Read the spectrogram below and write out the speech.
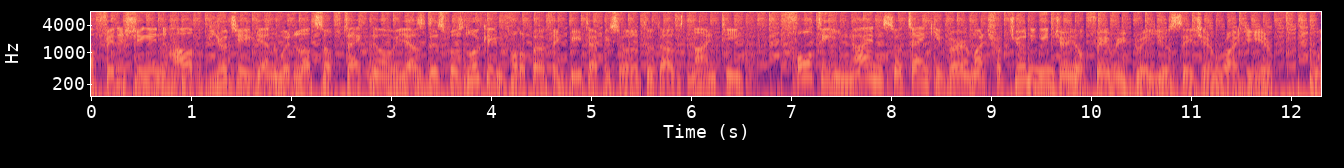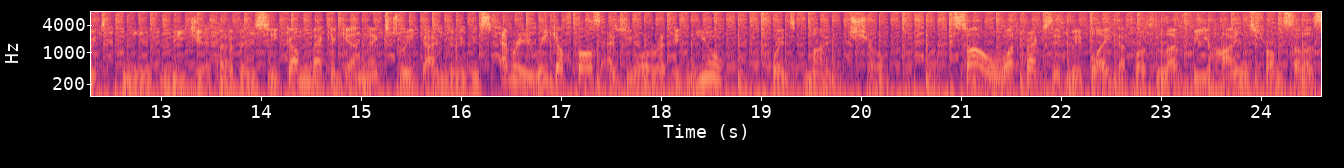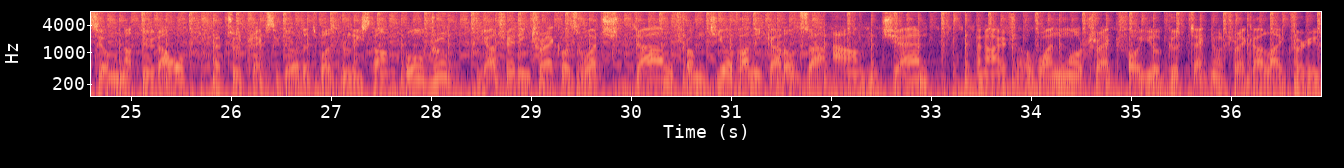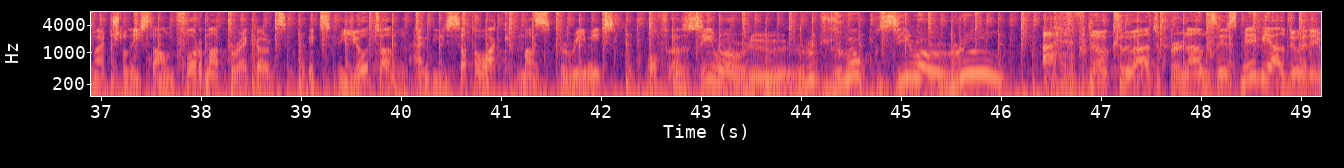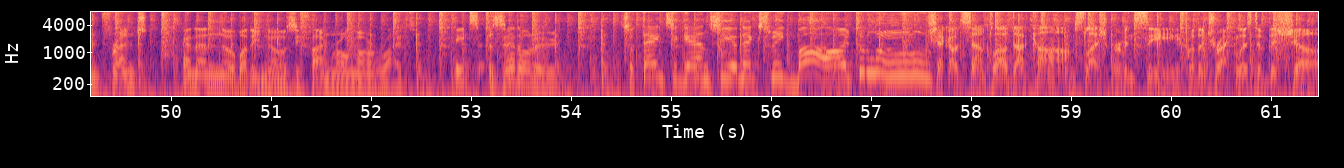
finishing in Hard Beauty again with lots of techno. Yes, this was looking for the perfect beat episode of 2019 49. So thank you very much for tuning into your favorite radio station right here with me, DJ Irvin C. Come back again next week. I'm doing this every week, of course, as you already knew with my show. So, what tracks did we play? That was Left Behind from Selection Natural. uh, two tracks ago that was released on PoleGroup. The trading track was Watch Down from Giovanni Carrozza on Jam. And I have one more track for you, a good techno track I like very much. Released on Format Records, it's Yoton and the Satowak Mas remix of Zero Ru. Zero Ru. I have no clue how to pronounce this. Maybe I'll do it in French and then nobody knows if I'm wrong or right. It's Zero So thanks again. See you next week. Bye. Toodaloo. Check out soundcloud.com slash Irvin C for the track list of this show.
